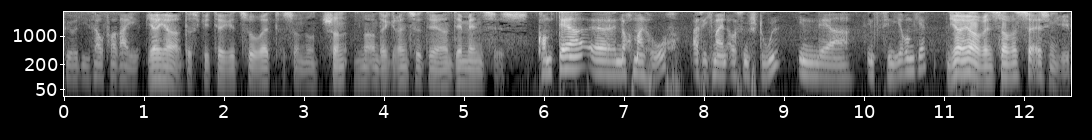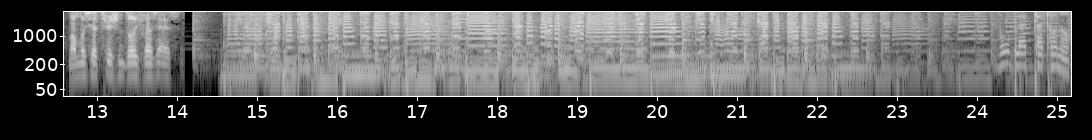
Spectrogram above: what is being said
für die Sauferei. Ja, ja, das geht ja jetzt so weit, dass er nun schon an der Grenze der Demenz ist. Kommt der äh, nochmal hoch? Also ich meine aus dem Stuhl in der Inszenierung jetzt? Ja, ja, wenn es da was zu essen gibt. Man muss ja zwischendurch was essen. Wo bleibt Platonow?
